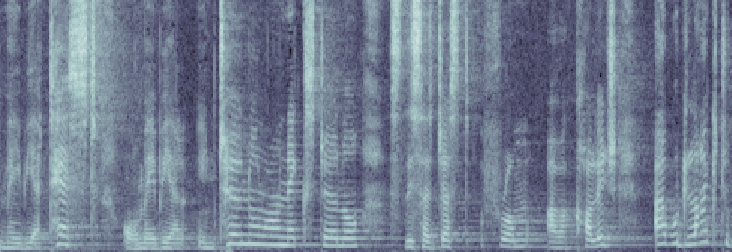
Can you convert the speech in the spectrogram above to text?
maybe a test or maybe an internal or an external. These are just from our college. I would like to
